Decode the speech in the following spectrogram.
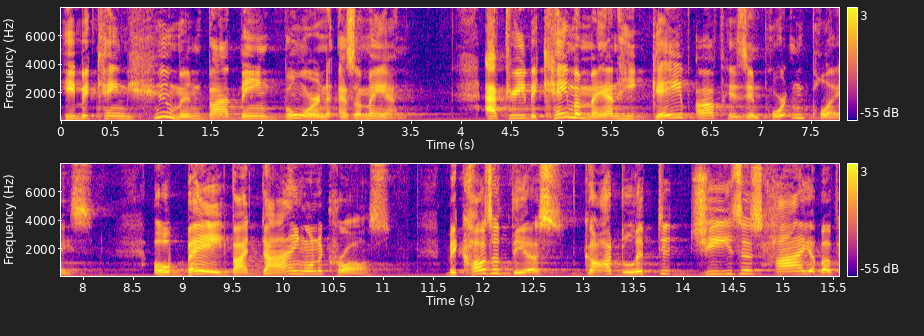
He became human by being born as a man. After he became a man, he gave up his important place, obeyed by dying on a cross. Because of this, God lifted Jesus high above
